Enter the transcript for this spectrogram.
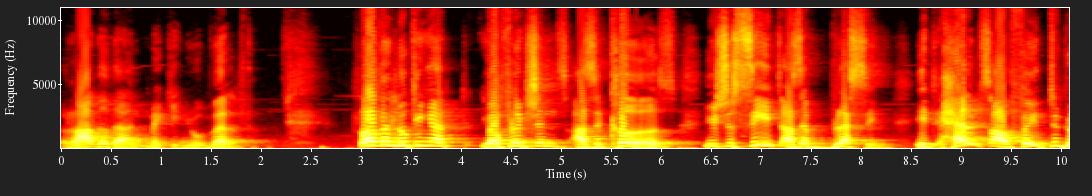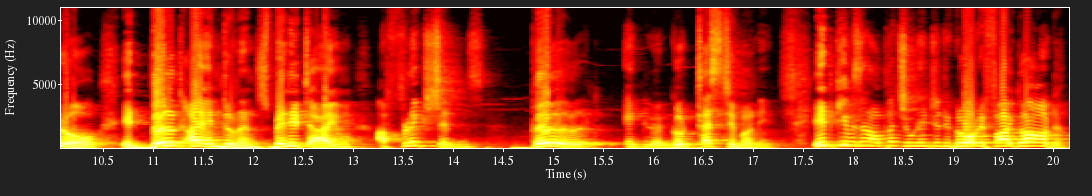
rather than making you wealth. Rather than looking at your afflictions as a curse, you should see it as a blessing. It helps our faith to grow. It builds our endurance. Many times, afflictions build into a good testimony. It gives an opportunity to glorify God.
